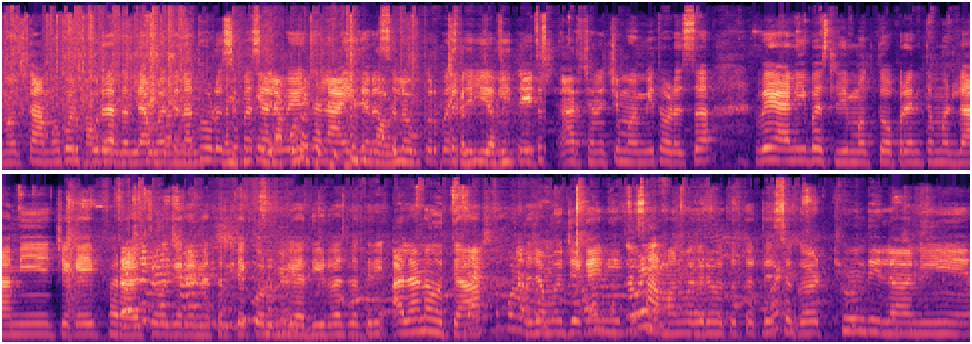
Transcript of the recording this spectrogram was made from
मग कामं भरपूर राहतात. त्यामुळे त्यांना थोडंसं बसायला वेळ झाला. आई जरासं लवकर बसलेली आणि ते अर्चनाची मम्मी थोडंसं वेळाने बसली. मग तोपर्यंत म्हटलं आम्ही जे काही फराळचं वगैरे ना तर ते करून घेऊया. दीड वाजता तरी आला नव्हत्या त्याच्यामुळे जे काही न्यायचं सामान वगैरे होतं तर ते सगळं ठेवून दिलं आणि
